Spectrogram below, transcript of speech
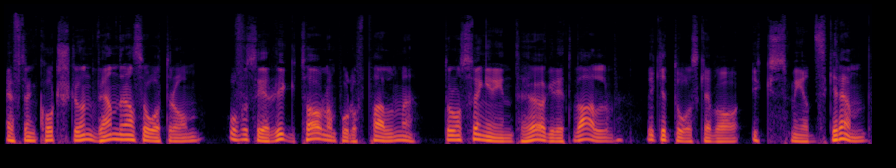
Efter en kort stund vänder han sig åter om och får se ryggtavlan på Olof Palme då de svänger in till höger i ett valv, vilket då ska vara Yxmedsgränd.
